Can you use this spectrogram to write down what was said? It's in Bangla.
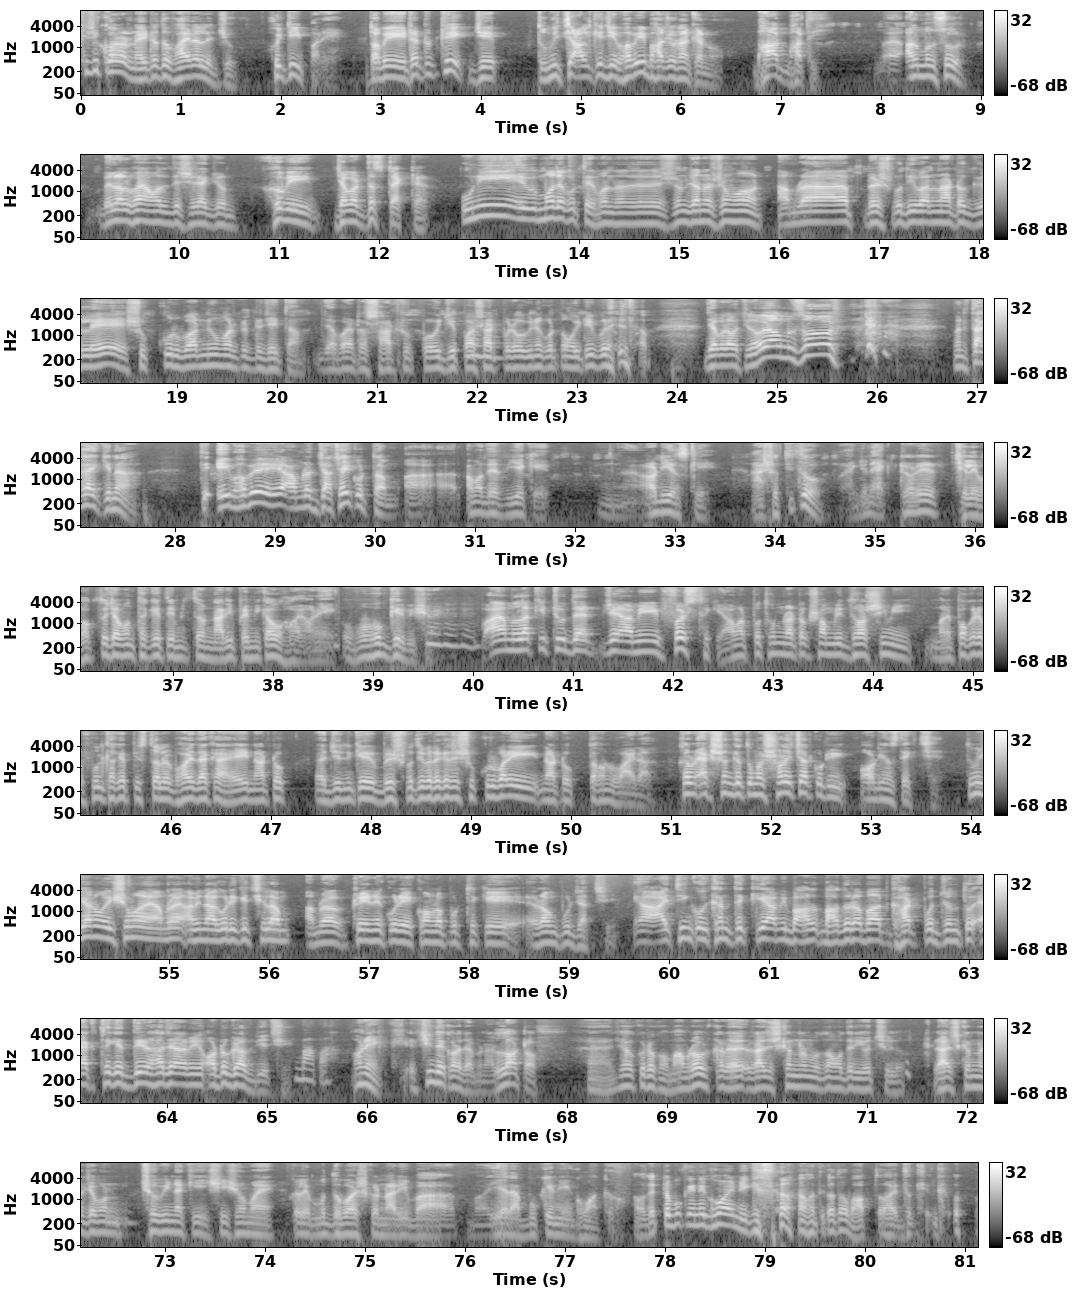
কিছু করার না, এটা তো ভাইরালের যুগ, হইতেই পারে। তবে এটা তো ঠিক যে তুমি চালকে যেভাবেই ভাজো না কেন, ভাত ভাতি আল মনসুর বেলাল ভাই আমাদের দেশের একজন খুবই জবরদস্ত অ্যাক্টার উনি মজা করতেন জানো সুমন, আমরা বৃহস্পতিবার নাটক গেলে শুক্রবার নিউ মার্কেটে যেতাম যাবার একটা শার্ট ওই যে পা শার্ট পরে অভিনয় করতাম, ওইটাই পরে যেতাম যাবার আবার ওই আল মনসুর মানে তাকায় কিনা? তো এইভাবে আমরা যাচাই করতাম আমাদের ইয়েকে অডিয়েন্সকে আর সত্যি তো একজন অ্যাক্টরের ছেলে ভক্ত যেমন থাকে তেমনি তো নারী প্রেমিকাও হয় অনেক উপভোগ্যের বিষয়। I am lucky to that যে আমি ফার্স্ট থেকে আমার প্রথম নাটক সমৃদ্ধ অসীমই মানে পকেটে ফুল থাকে পিস্তলের ভয় দেখায় এই নাটক যেদিনকে বৃহস্পতিবারে গেছে শুক্রবারেই নাটক তখন ভাইরাল কারণ একসঙ্গে তোমার সাড়ে চার কোটি অডিয়েন্স দেখছে। তুমি জানো এই সময় আমরা আমি নাগরিকে ছিলাম আমরা ট্রেনে করে কমলাপুর থেকে রংপুর যাচ্ছি। আই থিঙ্ক ওইখান থেকে আমি বাহ- বাহাদুরাবাদ ঘাট পর্যন্ত এক থেকে দেড় হাজার আমি অটোগ্রাফ দিয়েছি। বাবা। অনেক চিন্তা করা যাবে না লট অফ হ্যাঁ যাই হোক এরকম আমরাও রাজেশ খান্নার মতো আমাদের ইয়ে ছিল। রাজেশ খান্না যেমন ছবি নাকি সেই সময় মধ্যবয়স্ক নারী বা ইয়েরা বুকে নিয়ে ঘুমাতো। আমাদেরটা বুকে নিয়ে ঘুমায়নি কিন্তু আমাদের কথাও ভাবতো হয়তো কেউ কেউ।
